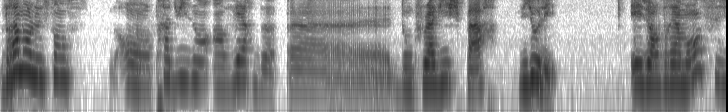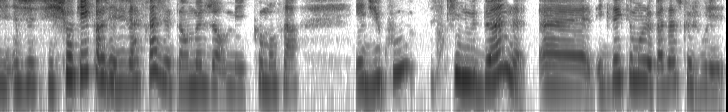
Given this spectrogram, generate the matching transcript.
Vraiment le sens en traduisant un verbe, euh, donc ravish par violer. Et genre vraiment, je suis choquée quand j'ai lu la phrase, j'étais en mode genre, mais comment ça? Et du coup, ce qui nous donne euh, exactement le passage que je, voulais,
